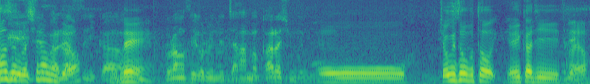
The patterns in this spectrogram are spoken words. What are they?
노란색으로 이제 칠하면 돼요? 네. 노란색으로 이제 짝 한번 깔으시면 됩니다. 오, 저기서부터 여기까지 다요?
